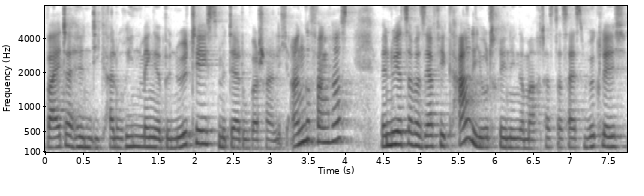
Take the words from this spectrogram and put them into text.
weiterhin die Kalorienmenge benötigst, mit der du wahrscheinlich angefangen hast. Wenn du jetzt aber sehr viel Cardio-Training gemacht hast, das heißt wirklich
